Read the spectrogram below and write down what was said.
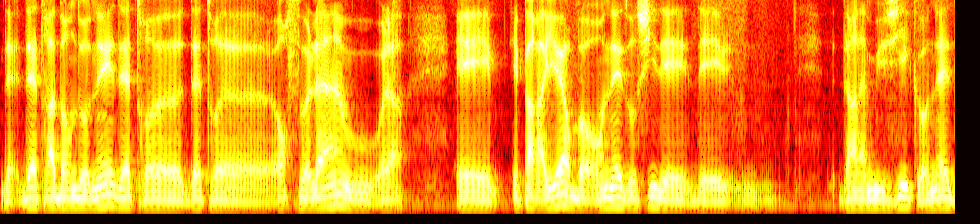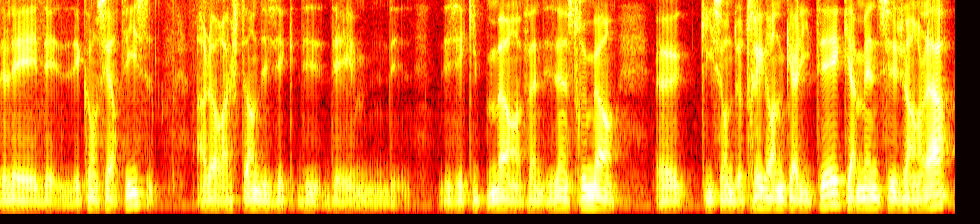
d'être abandonné, d'être euh, orphelin ou voilà. Et, par ailleurs, bon, on aide aussi dans la musique, on aide les, concertistes en leur achetant des, équipements, enfin des instruments euh, qui sont de très grande qualité, qui amènent ces gens-là,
